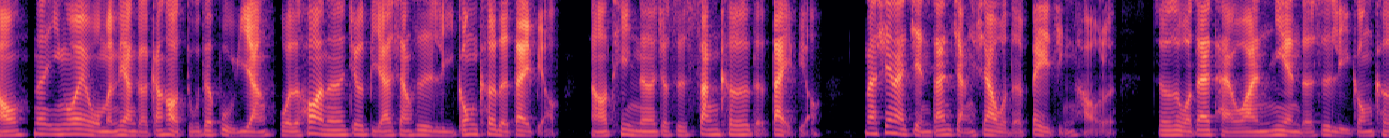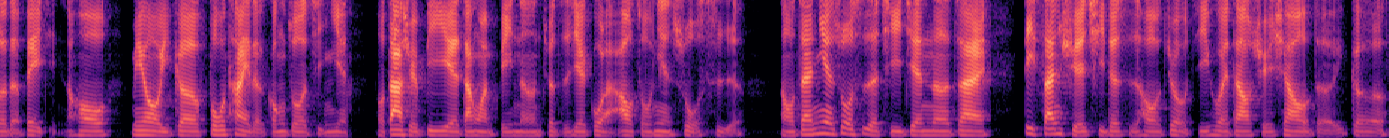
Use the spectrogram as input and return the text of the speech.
好，那因为我们两个刚好读的不一样，我的话呢就比较像是理工科的代表，然后 TIN 呢就是商科的代表。那先来简单讲一下我的背景好了，就是我在台湾念的是理工科的背景，然后没有一个 full time 的工作经验。我大学毕业当完兵呢，就直接过来澳洲念硕士了。那我在念硕士的期间呢，在第三学期的时候，就有机会到学校的一个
